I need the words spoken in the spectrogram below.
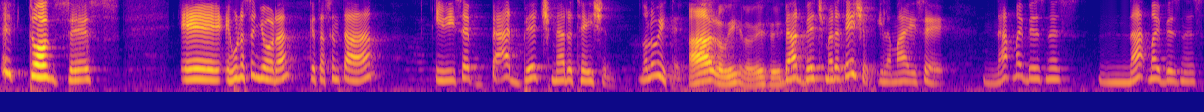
Entonces, eh, es una señora que está sentada y dice Bad Bitch Meditation. ¿No lo viste? Ah, lo vi, lo vi, sí. Bad Bitch Meditation. Y la madre dice, Not my business, not my business.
